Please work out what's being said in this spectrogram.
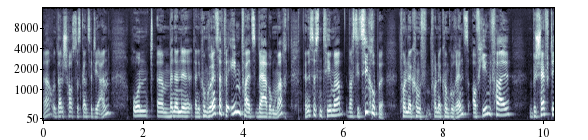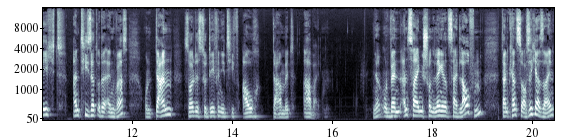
ja, und dann schaust du das Ganze dir an. Und ähm, wenn deine, deine Konkurrenz dafür ebenfalls Werbung macht, dann ist das ein Thema, was die Zielgruppe von der, Kon von der Konkurrenz auf jeden Fall beschäftigt, anteasert oder irgendwas. Und dann solltest du definitiv auch damit arbeiten. Ja, und wenn Anzeigen schon eine längere Zeit laufen, dann kannst du auch sicher sein,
